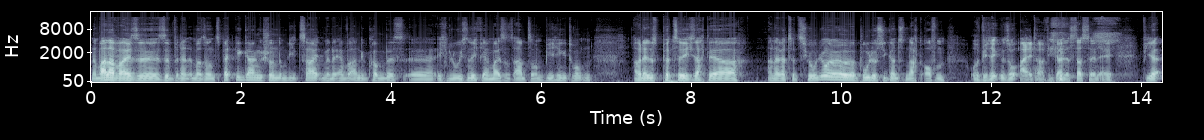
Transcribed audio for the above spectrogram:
Normalerweise sind wir dann immer so ins Bett gegangen, schon um die Zeiten, wenn du irgendwo angekommen bist. Äh, ich und Luis nicht, wir haben meistens abends noch ein Bierchen getrunken. Aber dann ist plötzlich, sagt der an der Rezeption, ja, der Pool ist die ganze Nacht offen. Und wir denken so, Alter, wie geil ist das denn, ey? Wir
